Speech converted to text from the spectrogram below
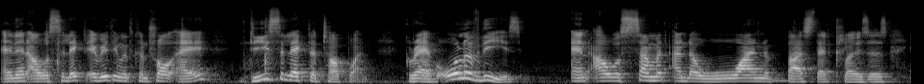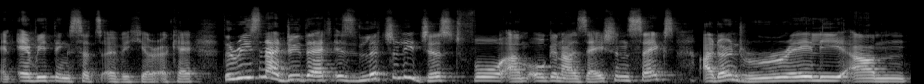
and then I will select everything with control A, deselect the top one, grab all of these and I will sum it under one bus that closes and everything sits over here, okay? The reason I do that is literally just for um, organization's sakes. I don't really, um,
